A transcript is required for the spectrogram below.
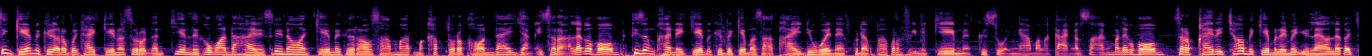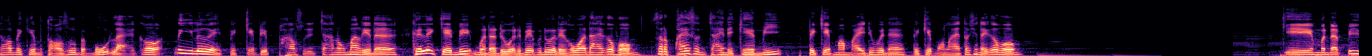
ซึ่งเกมมันคือเราเป็นคล้ายเกมมาสรดดันเจียนเลยก็ว่าได้ในซึ่งแน่นอนเกมนี่คือเราสามารถบังคับตัวละครได้อย่างอิสระแล้วก็ผมที่สำคัญในเกมมันคือเป็นเกมภาษาไทยด้วยนะคุณภาพกราฟิกในเกมเนี่ยคือสวยงามอลังการกันสร้างมากเลยครับผมสำหรับใครที่ชอบในเกมอะไรไม่อยู่แล้ว แล้วก็ชอบในเกมต่อสู้แบบบู๊แหละก็นี่เลยเป็นเกมที่ภาพสวยจ้านมากเลยนะเคยเล่นเกมนี้เหมือนดูอนิเมะมาด้วยเลยก็ว่าได้ครับผมสำหรับใครสนใจในเกมนี้เป็นเกมมาใหม่ด้วยนะเป็นเกมออนไลน์ต้องใช้ไหนครับผมเกมอันดับที่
